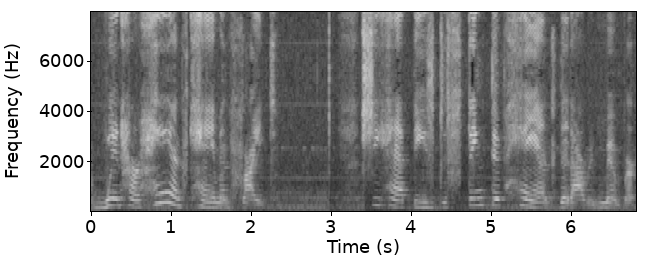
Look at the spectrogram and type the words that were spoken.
when her hands came in sight she had these distinctive hands that I remember.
